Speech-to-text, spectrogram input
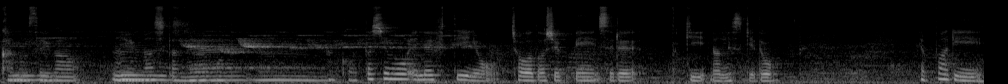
可能性が見えましたね。なんか私も NFT をちょうど出品する時なんですけどやっぱり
